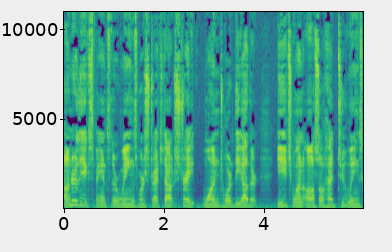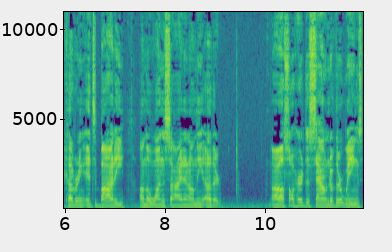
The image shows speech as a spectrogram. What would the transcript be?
Under the expanse, their wings were stretched out straight, one toward the other. Each one also had two wings covering its body on the one side and on the other. I also heard the sound of their wings,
